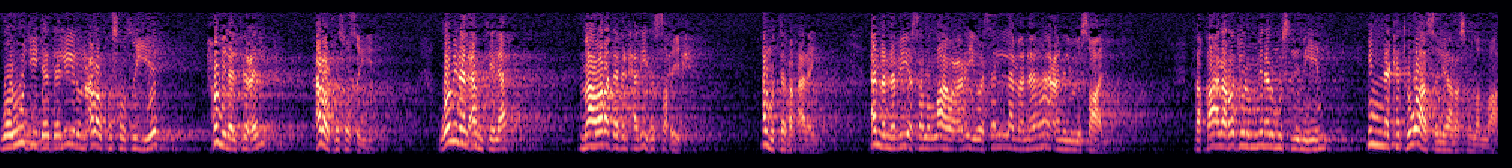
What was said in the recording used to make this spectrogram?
ووجد دليل على الخصوصية حمل الفعل على الخصوصية. ومن الأمثلة ما ورد في الحديث الصحيح المتفق عليه أن النبي صلى الله عليه وسلم نهى عن الوصال. فقال رجل من المسلمين إنك تواصل يا رسول الله.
